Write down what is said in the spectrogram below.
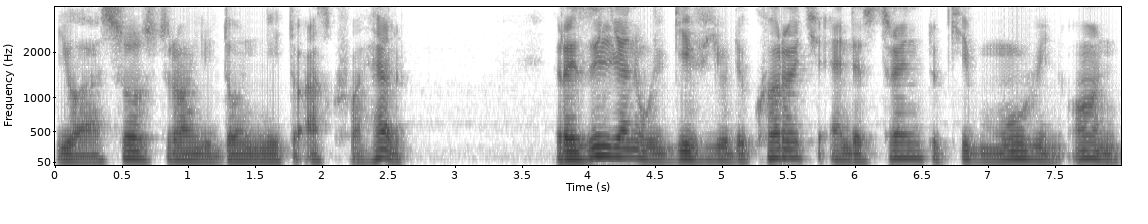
you are so strong you don't need to ask for help. Resilience will give you the courage and the strength to keep moving on,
